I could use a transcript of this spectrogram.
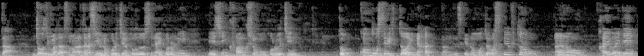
た。当時まだその新しいのコルチンが登場してない頃に Async ファンクションをコルチンと混同してる人はいなかったんですけども JavaScript のあの界隈で、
